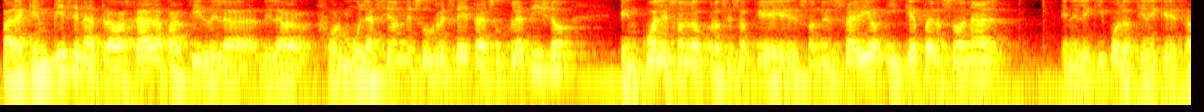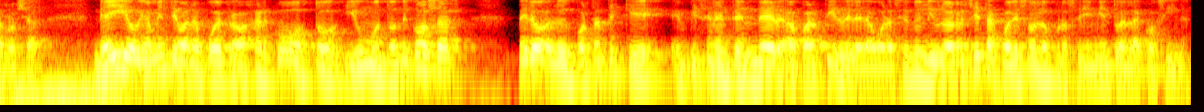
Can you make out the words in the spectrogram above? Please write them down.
para que empiecen a trabajar a partir de la, de la formulación de sus recetas, de sus platillos, en cuáles son los procesos que son necesarios y qué personal en el equipo los tiene que desarrollar. De ahí obviamente van a poder trabajar costos y un montón de cosas, pero lo importante es que empiecen a entender a partir de la elaboración de un libro de recetas cuáles son los procedimientos en la cocina.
